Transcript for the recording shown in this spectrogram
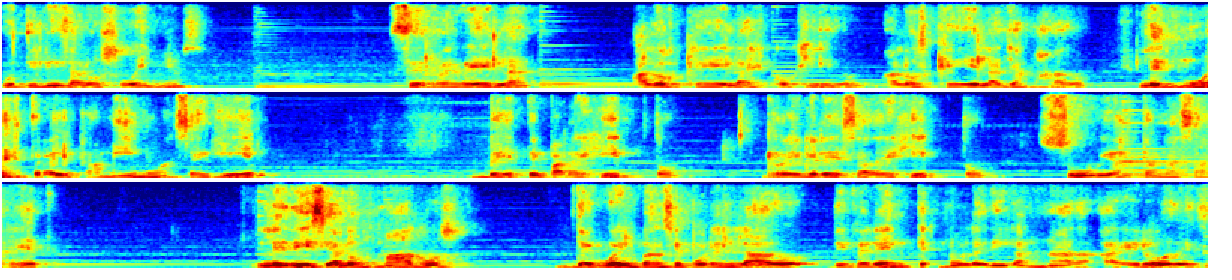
utiliza los sueños, se revela a los que Él ha escogido, a los que Él ha llamado, les muestra el camino a seguir. Vete para Egipto, regresa de Egipto, sube hasta Nazaret, le dice a los magos, devuélvanse por el lado diferente, no le digan nada a Herodes,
